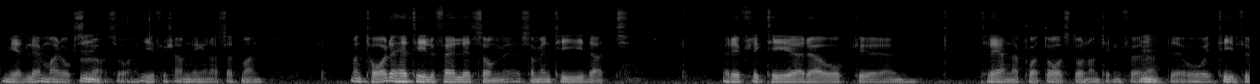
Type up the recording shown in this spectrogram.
medlemmar också mm. då, så, i församlingarna så att man, man tar det här tillfället som, som en tid att reflektera och eh, träna på att avstå någonting för mm. att, eh, och tid för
